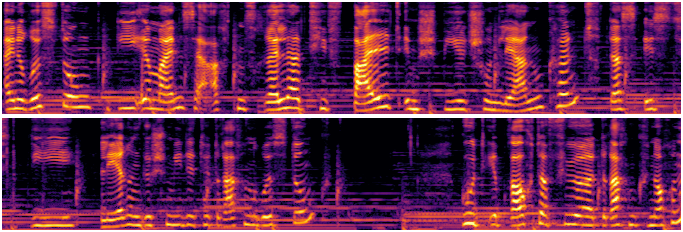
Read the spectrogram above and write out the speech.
eine Rüstung, die ihr meines Erachtens relativ bald im Spiel schon lernen könnt. Das ist die leeren geschmiedete Drachenrüstung. Gut, ihr braucht dafür Drachenknochen.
